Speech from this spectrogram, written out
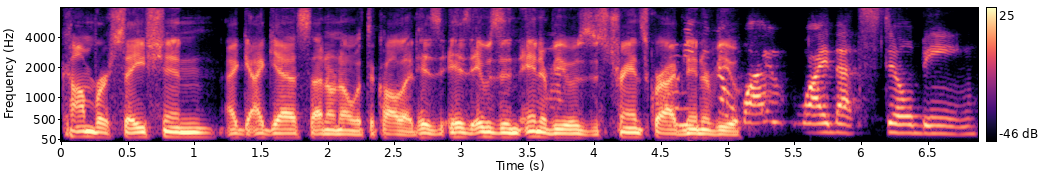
conversation. I, I, guess I don't know what to call it. His his it was an interview. It was this transcribed interview. why why that's still being.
